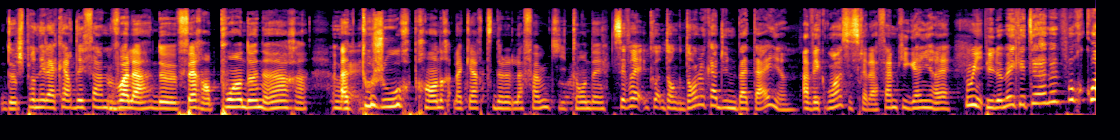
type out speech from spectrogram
de Je prenais la carte des femmes. voilà, de faire un point d'honneur à toujours prendre la carte de la femme qui tendait. C'est vrai, donc dans le cas d'une bataille, avec moi, ce serait la femme qui gagnerait. Oui. Puis le mec était là, mais pourquoi?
